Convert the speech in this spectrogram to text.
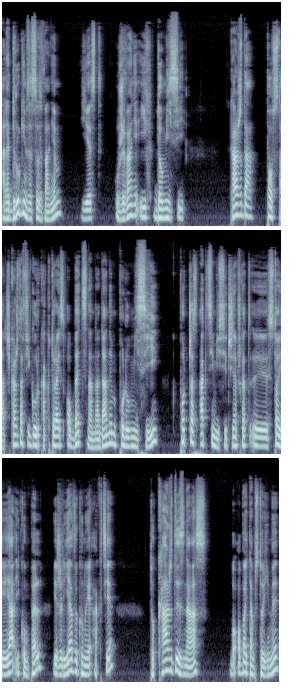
Ale drugim zastosowaniem jest używanie ich do misji. Każda postać, każda figurka, która jest obecna na danym polu misji, podczas akcji misji, czyli na przykład yy, stoję ja i kumpel, jeżeli ja wykonuję akcję, to każdy z nas, bo obaj tam stoimy,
